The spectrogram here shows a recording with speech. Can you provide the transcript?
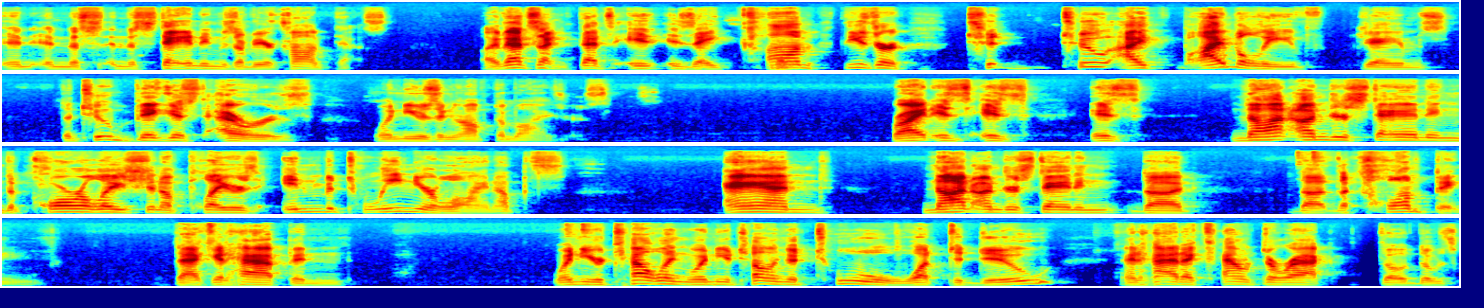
in, in the in the standings of your contest. Like that's a that's it is a com. These are two two I I believe James the two biggest errors when using optimizers. Right is is is not understanding the correlation of players in between your lineups and not understanding the the the clumping that could happen when you're telling when you're telling a tool what to do and how to counteract tho- those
